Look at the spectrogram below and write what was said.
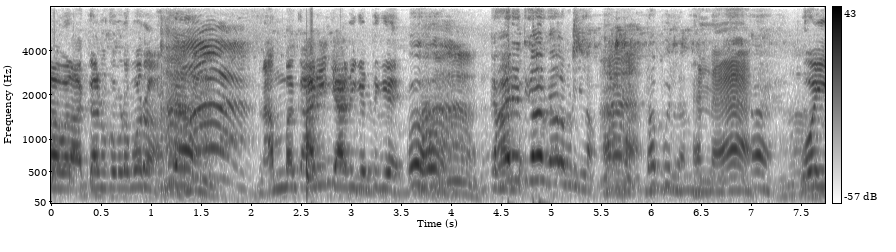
அவளை அக்கானு கூப்பிட போறோம்? நம்ம காரியம் சாதிக்கிறதுக்கு. காரியத்துக்காக காலை பிடிக்கலாம் தப்பு இல்ல என்ன? போய்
